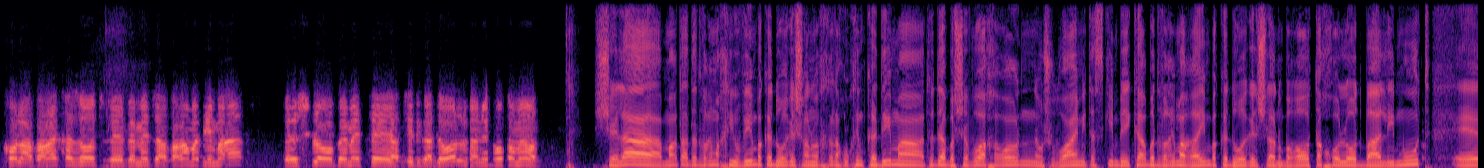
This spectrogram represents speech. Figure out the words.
כל העברה כזאת ובאמת זו העברה מדהימה ויש לו באמת עתיד גדול ואני אוהב אותו מאוד. שאלה, אמרת את הדברים החיוביים בכדורגל שלנו, איך אנחנו הולכים קדימה, אתה יודע, בשבוע האחרון או שבועיים מתעסקים בעיקר בדברים הרעים בכדורגל שלנו, ברעות החולות, באלימות. אה,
